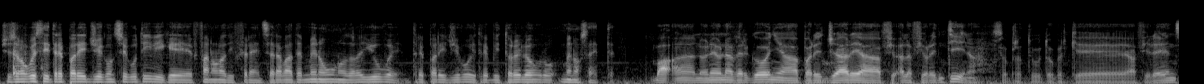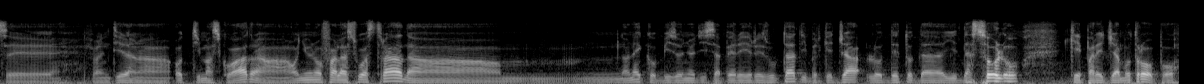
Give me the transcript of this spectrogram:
ci sono questi tre pareggi consecutivi che fanno la differenza, eravate meno uno dalla Juve, tre pareggi voi, tre vittorie loro, meno sette. Ma eh, non è una vergogna pareggiare a, alla Fiorentina, soprattutto perché a Firenze Fiorentina è un'ottima squadra, ognuno fa la sua strada, mm, non è che ho bisogno di sapere i risultati perché già l'ho detto da, da solo che pareggiamo troppo,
